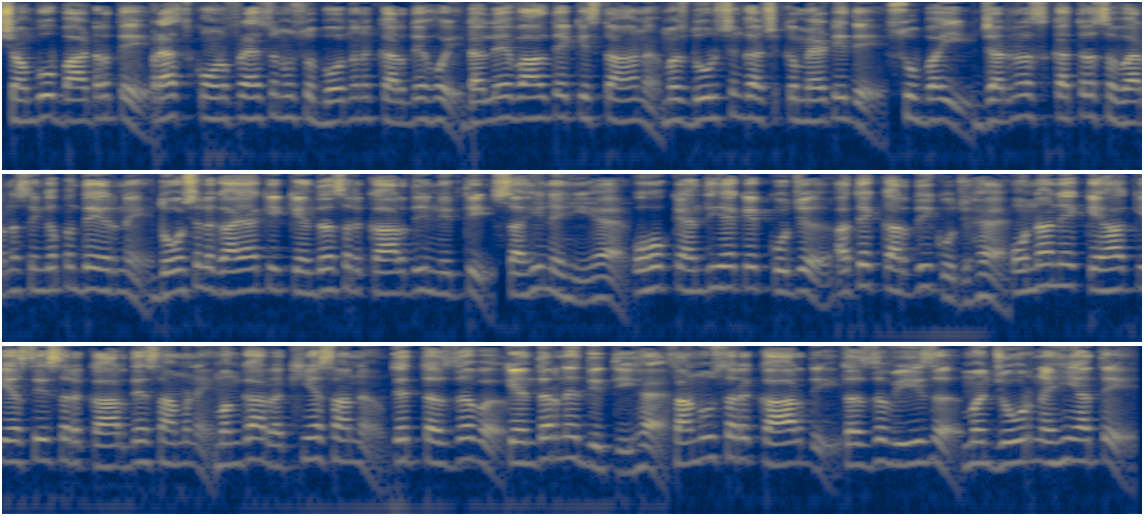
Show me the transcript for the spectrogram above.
ਸ਼ੰਭੂ ਬਾਰਡਰ ਤੇ ਪ੍ਰੈਸ ਕਾਨਫਰੰਸ ਨੂੰ ਸੰਬੋਧਨ ਕਰਦੇ ਹੋਏ ਡੱਲੇਵਾਲ ਤੇ ਕਿਸਾਨ ਮਜ਼ਦੂਰ ਸੰਘਰਸ਼ ਕਮੇਟੀ ਦੇ ਸੂਬਾਈ ਜਨਰਲ ਸਕੱਤਰ ਸਵਰਨ ਸਿੰਘ ਪੰਧੇਰ ਨੇ ਦੋਸ਼ ਲਗਾਇਆ ਕਿ ਕੇਂਦਰ ਸਰਕਾਰ ਦੀ ਨੀਤੀ ਸਹੀ ਨਹੀਂ ਹੈ। ਉਹ ਕਹਿੰਦੀ ਹੈ ਕਿ ਕੁਝ ਅਤੇ ਕਰਦੀ ਕੁਝ ਹੈ। ਉਹਨਾਂ ਨੇ ਕਿਹਾ ਕਿ ਅਸੀਂ ਸਰਕਾਰ ਦੇ ਸਾਹਮਣੇ ਮੰਗਾਂ ਰੱਖੀਆਂ ਸਨ ਤੇ ਤਜਵ ਕੇਂਦਰ ਨੇ ਦਿੱਤੀ ਹੈ। ਸਾਨੂੰ ਸਰਕਾਰ ਦੀ ਤਜਵੀਜ਼ ਮਨਜ਼ੂਰ ਨਹੀਂ ਅਤੇ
